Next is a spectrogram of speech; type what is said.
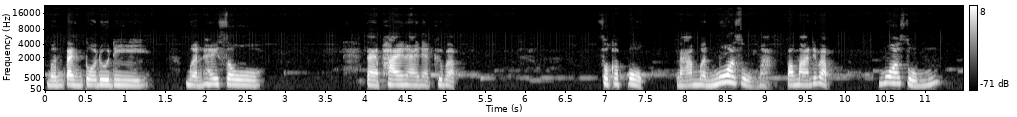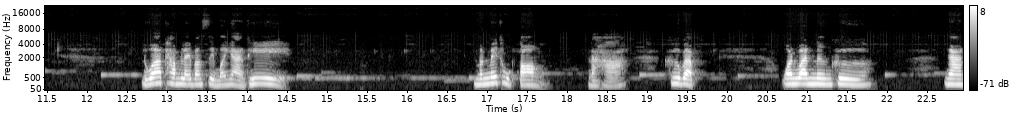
เหมือนแต่งตัวดูดี เหมือนไฮโซ แต่ภายในเนี่ยคือแบบสกปรกนะเหมือนมั่วสุมอะประมาณที่แบบมั่วสุม หรือว่าทำอะไรบางสิ่งบางอย่างที่ มันไม่ถูกต้องนะคะ คือแบบวันวันหนึ่งคืองาน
